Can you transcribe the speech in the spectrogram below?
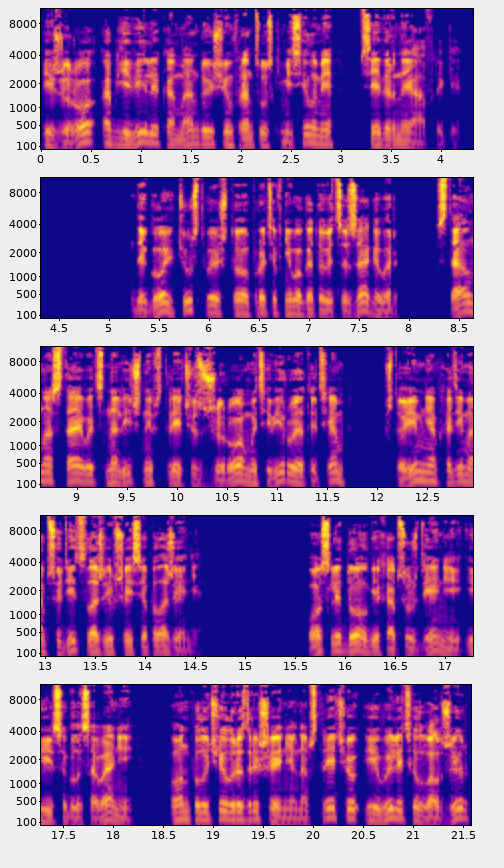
и Жиро объявили командующим французскими силами в Северной Африке. Деголь, чувствуя, что против него готовится заговор, стал настаивать на личной встрече с Жиро, мотивируя это тем, что им необходимо обсудить сложившееся положение. После долгих обсуждений и согласований он получил разрешение на встречу и вылетел в Алжир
